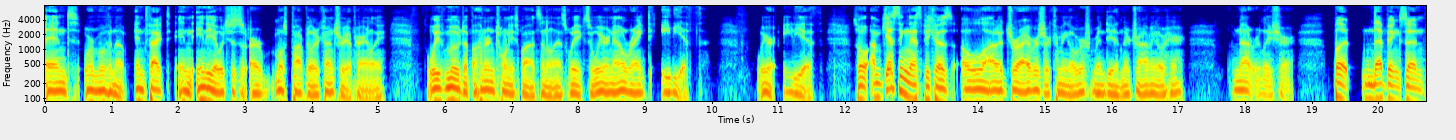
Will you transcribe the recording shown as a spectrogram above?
And we're moving up. In fact, in India, which is our most popular country, apparently, we've moved up 120 spots in the last week. So we are now ranked 80th. We are 80th. So I'm guessing that's because a lot of drivers are coming over from India and they're driving over here. I'm not really sure. But that being said,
